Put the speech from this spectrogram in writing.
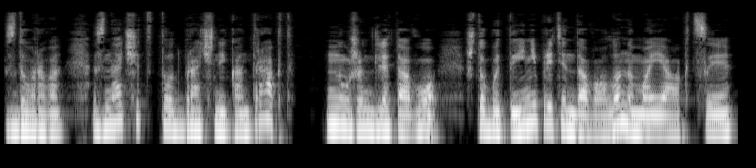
Здорово. Значит, тот брачный контракт нужен для того, чтобы ты не претендовала на мои акции.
